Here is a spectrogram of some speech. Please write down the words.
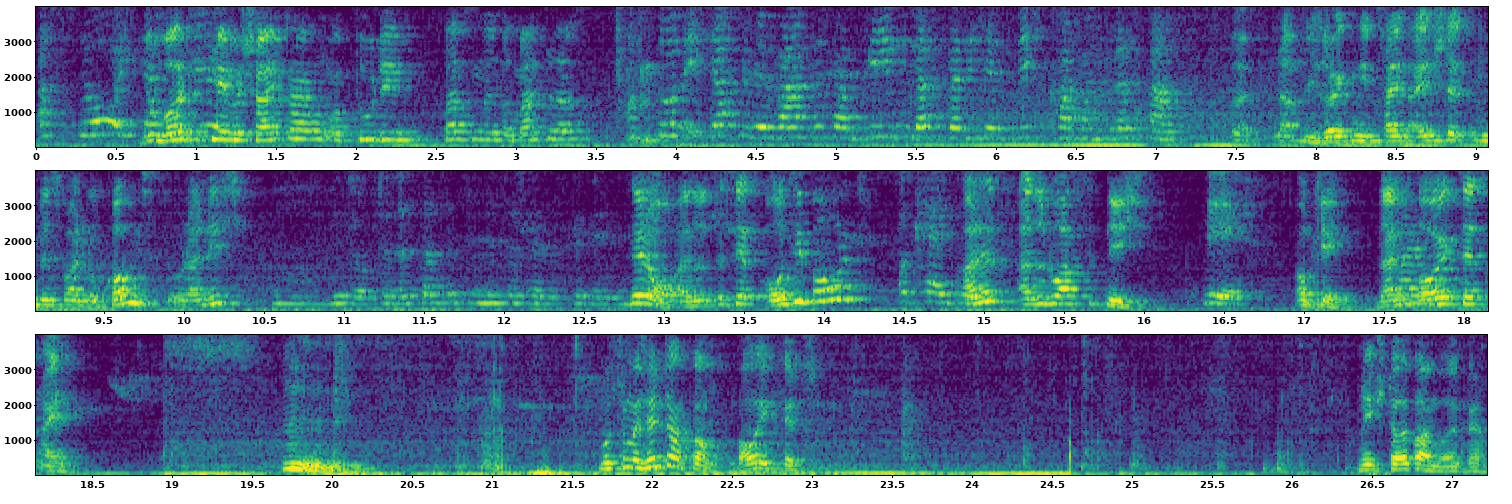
Ach so, ich dachte... Du wolltest mir Bescheid sagen, ob du den passenden Mantel hast? Ach so, und ich dachte, wir waren so verblieben, dass wenn ich jetzt nicht komme, du das machst. Äh, Na, wie soll ich denn die Zeit einschätzen, bis wann du kommst, oder nicht? Wie doof, dann ist das jetzt ein Missverständnis gewesen. Genau, also das ist jetzt ausgebaut, Okay, gut. alles, also du hast es nicht. Nee. Okay, dann Weil- baue ich es jetzt ein. Hm. Musst du mit hinterkommen, baue ich jetzt. Nicht stolpern, Wolfgang.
